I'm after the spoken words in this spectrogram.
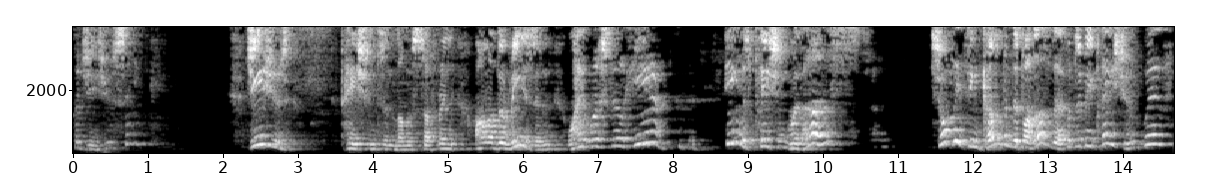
for Jesus' sake. Jesus' patience and long suffering are the reason why we're still here. He was patient with us. Surely it's incumbent upon us, therefore, to be patient with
